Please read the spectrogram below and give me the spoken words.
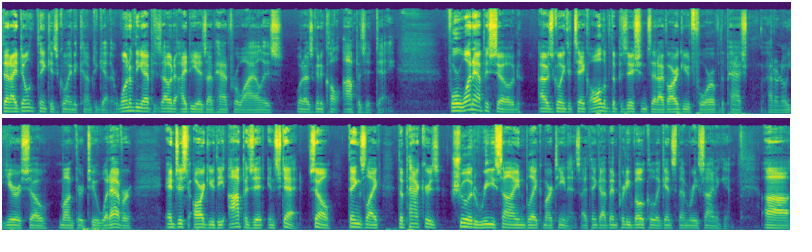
that I don't think is going to come together. One of the episode ideas I've had for a while is what I was going to call opposite day. For one episode, I was going to take all of the positions that I've argued for over the past, I don't know, year or so, month or two, whatever, and just argue the opposite instead. So, things like the Packers should re sign Blake Martinez. I think I've been pretty vocal against them re signing him. Uh,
